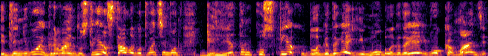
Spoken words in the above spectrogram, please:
И для него игровая индустрия стала вот в этим вот билетом к успеху. Благодаря ему, благодаря его команде,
